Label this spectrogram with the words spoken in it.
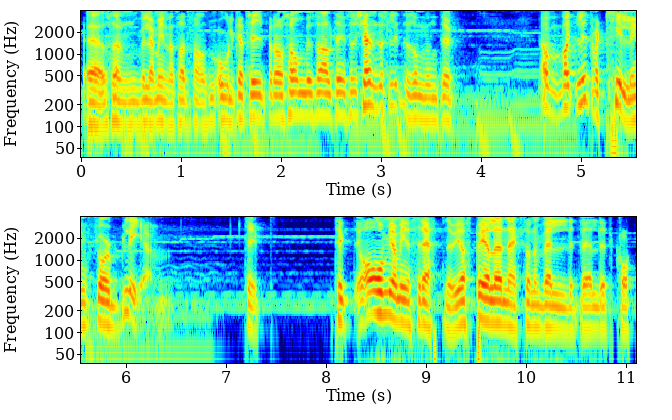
Eh, och sen vill jag minnas att det fanns olika typer av zombies och allting, så det kändes lite som den typ, ja, vad- lite vad Killing Floor blev. Typ. Tyck, om jag minns rätt nu, jag spelade Nexon en väldigt, väldigt kort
